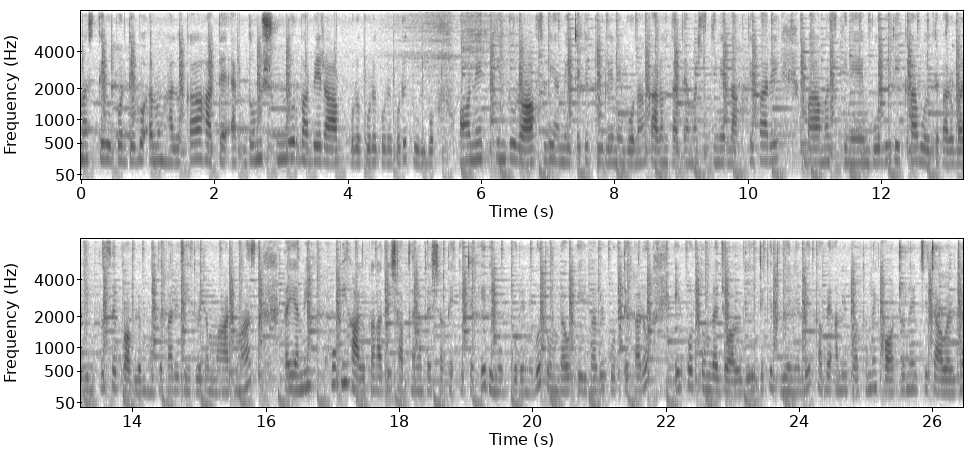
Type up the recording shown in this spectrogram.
মাস্কের উপর দেব এবং হালকা হাতে একদম সুন্দরভাবে রাফ করে করে করে করে তুলবো। অনেক কিন্তু রাফলি আমি এটাকে তুলে নেব না, কারণ তাতে আমার স্কিনে লাগতে পারে বা আমার স্কিনে বলি রেখা বলতে পারো বা রিঙ্কলসের প্রবলেম হতে পারে, যেহেতু এটা মাড মাস্ক তাই আমি খুবই হালকা হাতে সাবধানতার সাথে এটাকে রিমুভ করে নেব, তোমরাও এইভাবে করতে পারো। এরপর তোমরা জল দিয়ে এটাকে ধুয়ে নেবে। তবে আমি প্রথমে কটনের যে টাওয়েলটা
